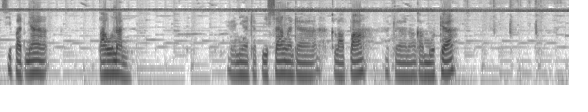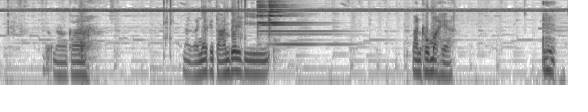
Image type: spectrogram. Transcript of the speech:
sifatnya tahunan. Ya, ini ada pisang ada kelapa ada nangka muda. Untuk nangka nangkanya kita ambil di depan rumah ya.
